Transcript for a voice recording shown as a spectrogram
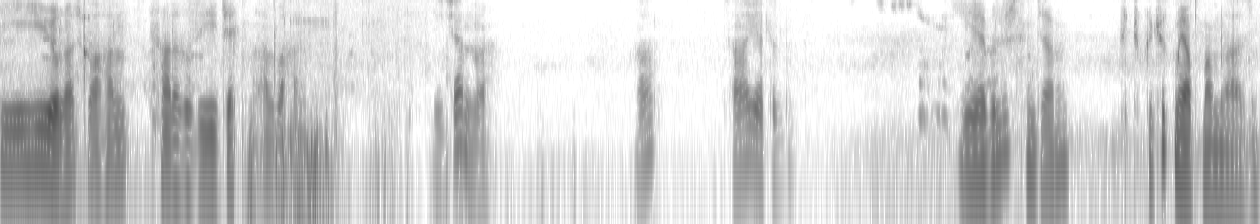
iyi yiyorlar. Bakalım sarı kız yiyecek mi? Al bakalım. Yiyecek mi? Al. Sana getirdim. Yiyebilirsin canım. Küçük küçük mü yapmam lazım?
